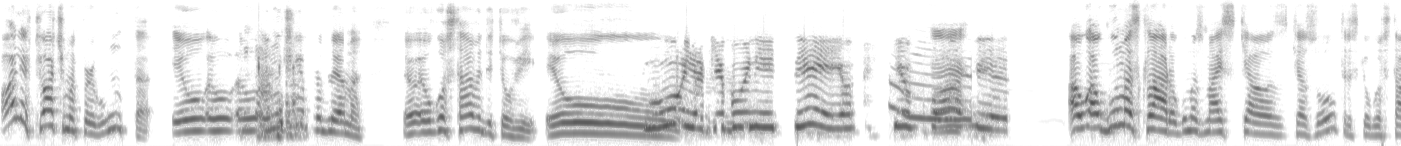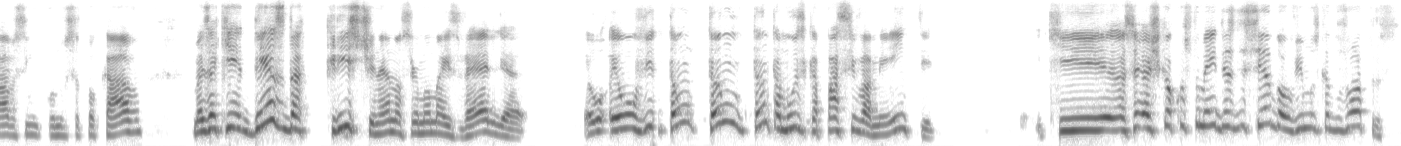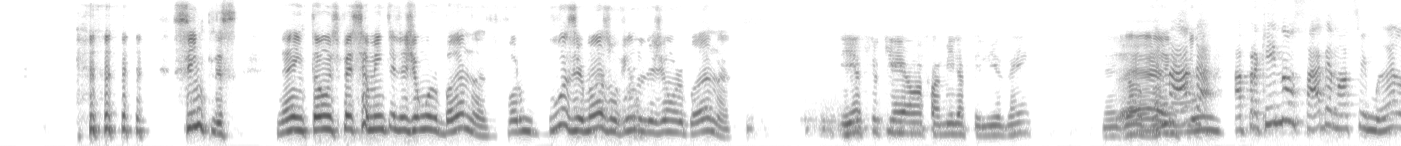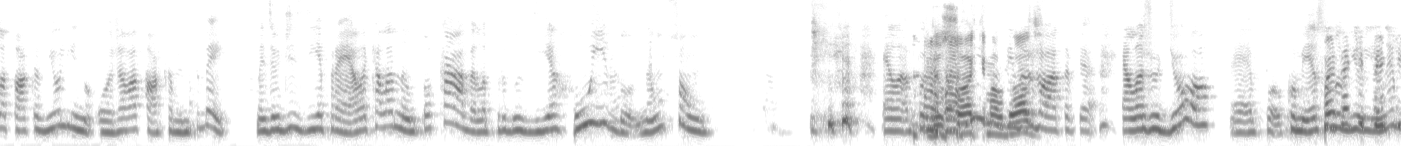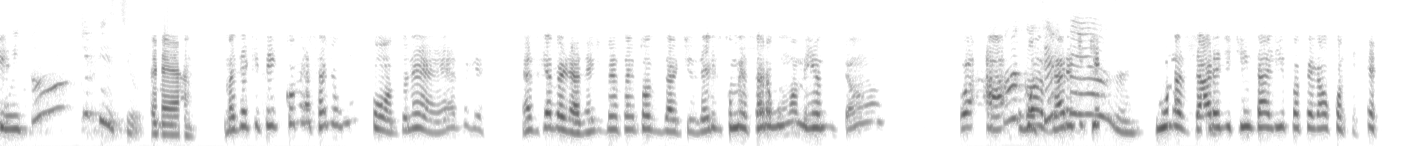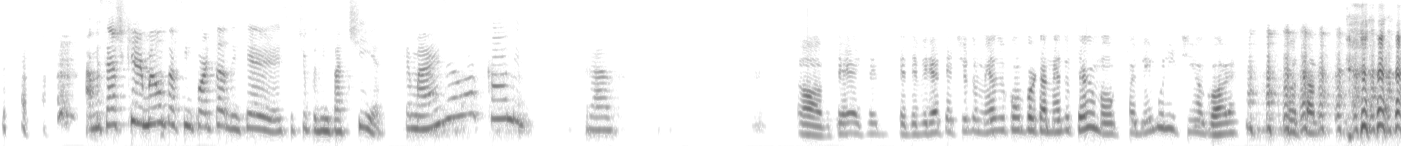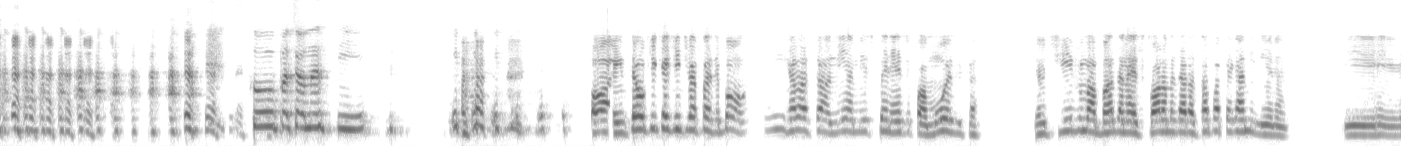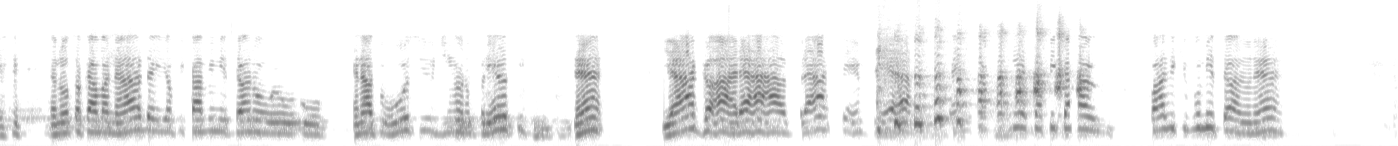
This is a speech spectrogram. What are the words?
Olha, que ótima pergunta. Eu, eu, eu, eu não tinha problema. Eu, eu, gostava de te ouvir. Eu... Uia, que bonitinho! Que é, Algumas, claro, algumas mais que as, que as outras, que eu gostava, assim, quando você tocava. Mas é que desde a Cristi, né, nossa irmã mais velha, eu, eu ouvi tão, tão, tanta música passivamente que assim, acho que eu acostumei desde cedo a ouvir música dos outros. Simples. Né? Então, especialmente Legião Urbana, foram duas irmãs ouvindo Legião Urbana. Isso que é uma família feliz, hein? É, então... ah, Para quem não sabe, a nossa irmã ela toca violino. Hoje ela toca muito bem. Mas eu dizia para ela que ela não tocava, ela produzia ruído, não som. ela foi Viu só que maldosa? Jota, ela judiou. É, o começo mas do é violino é que... é muito difícil. É, mas é que tem que começar de algum ponto, né? Essa que, essa que é a verdade. A gente pensar em todos os artistas, eles começaram em algum momento. Então, a, ah, o, azar é de quem, o azar é de quem está ali para pegar o começo. Ah, mas você acha que o irmão está se importando em ter esse tipo de empatia? Que mais ela escolhe bravo. Ó, você, você, você, deveria ter tido o mesmo comportamento do teu irmão, que foi bem bonitinho agora. Desculpa se eu nasci. Ó, então o que, que a gente vai fazer? Bom, em relação a mim, a minha experiência com a música, eu tive uma banda na escola, mas era só para pegar menina. E eu não tocava nada e eu ficava imitando o, o Renato Russo e o Dinheiro Preto, né? E agora, para sempre. Começa a ficar quase que vomitando, né?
